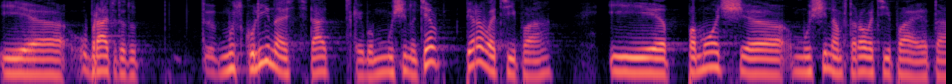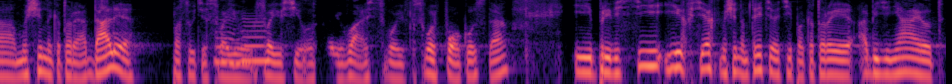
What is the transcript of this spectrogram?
И э, убрать вот эту мускулинность, да, как бы мужчину те, первого типа, и помочь э, мужчинам второго типа, это мужчины, которые отдали, по сути, свою, mm-hmm. свою силу, свою власть, свой, свой фокус, да, и привести их всех к мужчинам третьего типа, которые объединяют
